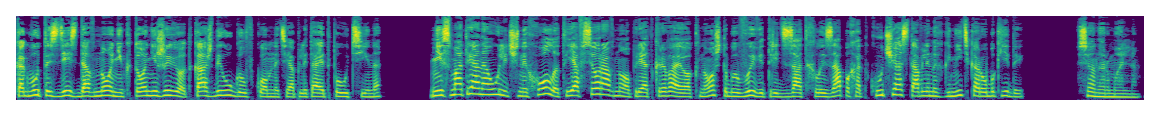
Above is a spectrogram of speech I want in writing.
Как будто здесь давно никто не живет, каждый угол в комнате оплетает паутина. Несмотря на уличный холод, я все равно приоткрываю окно, чтобы выветрить затхлый запах от кучи оставленных гнить коробок еды. Все нормально.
